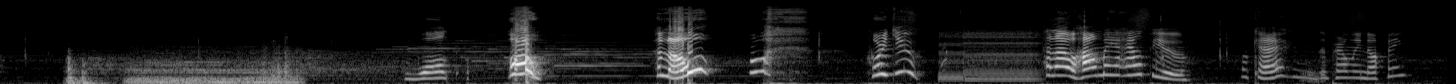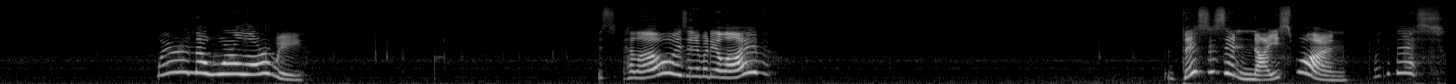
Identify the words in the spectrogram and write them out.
Walt. Oh! Hello? Who are you? Hello, how may I help you? Okay, apparently nothing. Where in the world are we? Is, hello? Is anybody alive? This is a nice one. Look at this.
